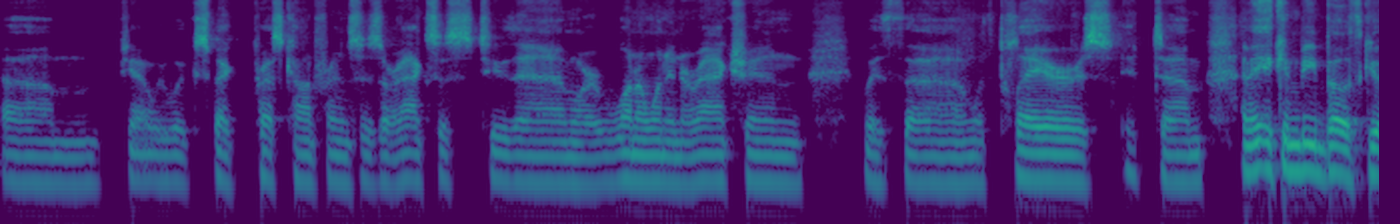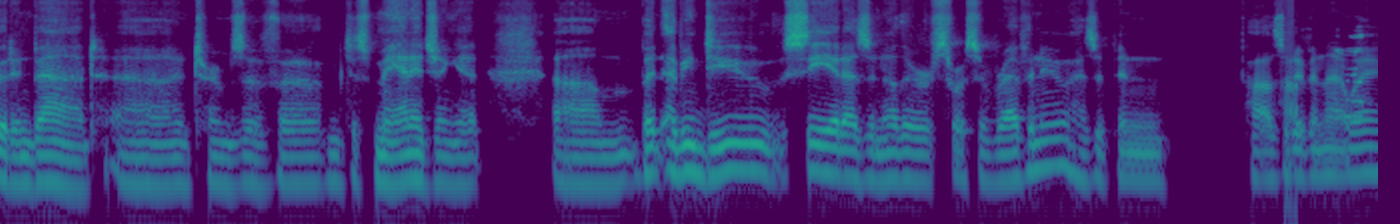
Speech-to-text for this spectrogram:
Um, you know, we would expect press conferences or access to them or one-on-one interaction with uh, with players. It, um, I mean, it can be both good and bad uh, in terms of uh, just managing it. Um, but I mean, do you see it as another source of revenue? Has it been positive in that way?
